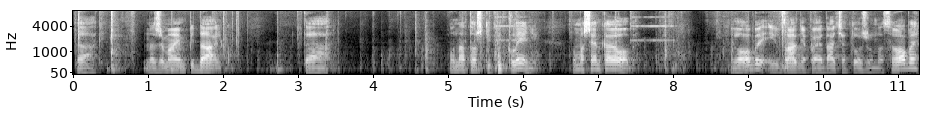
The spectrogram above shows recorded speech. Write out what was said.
Так. Нажимаємо педальку. Так. Вона трошки підклинює. Ну, машинка робить. Робить. І задня передача теж у нас робить.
